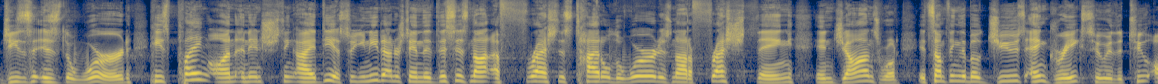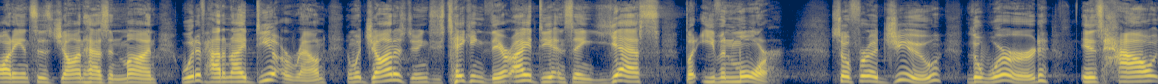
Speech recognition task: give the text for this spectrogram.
Jesus is the Word, he's playing on an interesting idea. So you need to understand that this is not a fresh, this title, the Word, is not a fresh thing in John's world. It's something that both Jews and Greeks, who are the two audiences John has in mind, would have had an idea around. And what John is doing is he's taking their idea and saying, yes, but even more. So for a Jew, the Word is how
